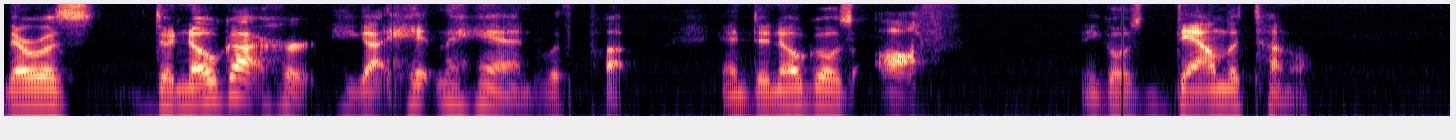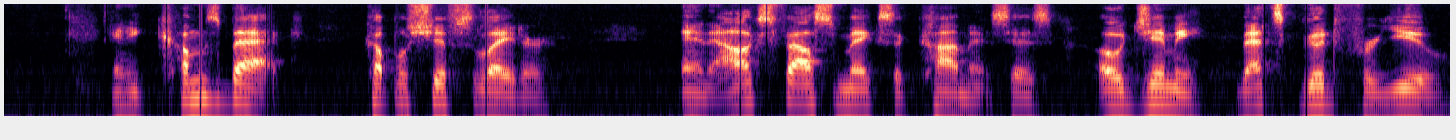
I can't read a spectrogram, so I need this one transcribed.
There was Danault got hurt. He got hit in the hand with puck, and Danault goes off. And he goes down the tunnel, and he comes back a couple shifts later, and Alex Faust makes a comment. Says, "Oh, Jimmy, that's good for you."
